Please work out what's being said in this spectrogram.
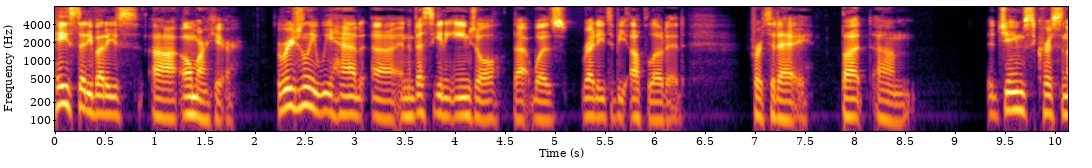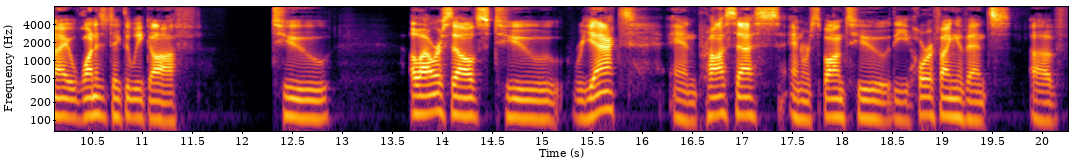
Hey, study buddies, uh, Omar here. Originally, we had uh, an investigating angel that was ready to be uploaded for today, but um, James, Chris, and I wanted to take the week off to allow ourselves to react and process and respond to the horrifying events of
